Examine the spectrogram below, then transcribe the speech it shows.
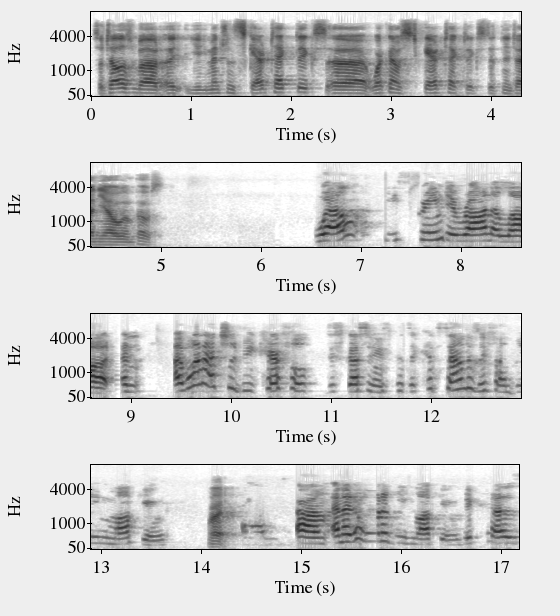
So tell us about, uh, you mentioned scare tactics. Uh, what kind of scare tactics did Netanyahu impose? Well, he screamed Iran a lot. And I want to actually be careful discussing this because it could sound as if I'm being mocking. Right. Um, and I don't want to be mocking because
